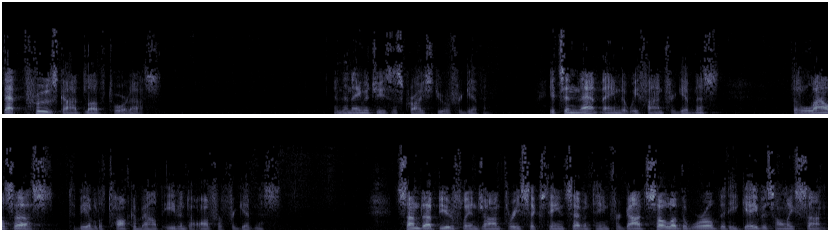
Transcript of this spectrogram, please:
That proves God's love toward us. In the name of Jesus Christ, you are forgiven. It's in that name that we find forgiveness that allows us to be able to talk about, even to offer forgiveness. Summed up beautifully in John 3, 16, 17. For God so loved the world that he gave his only son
